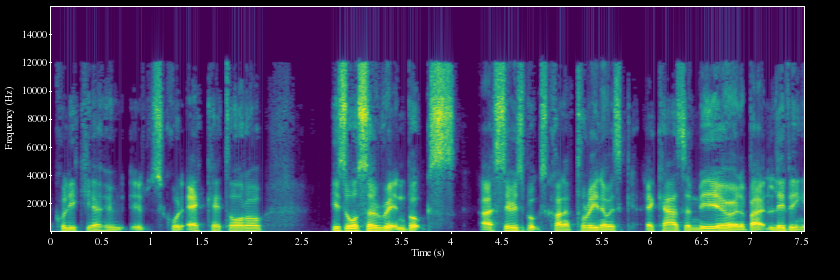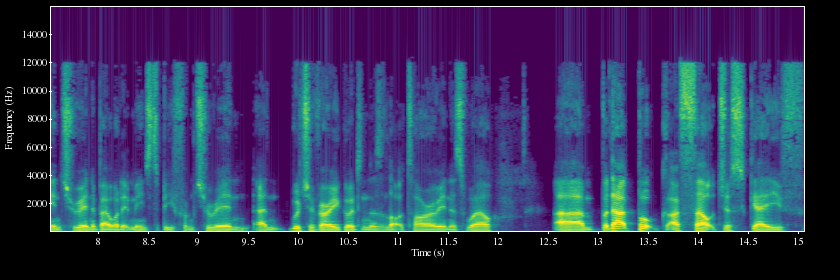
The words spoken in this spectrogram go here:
Culicchia, who it's called Ecce Toro. He's also written books a series of books, kind of Torino is a casa mia, and about living in Turin, about what it means to be from Turin, and which are very good. And there's a lot of Toro in as well. Um, but that book I felt just gave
